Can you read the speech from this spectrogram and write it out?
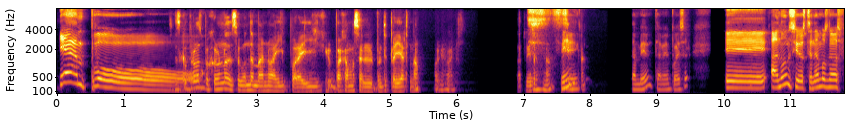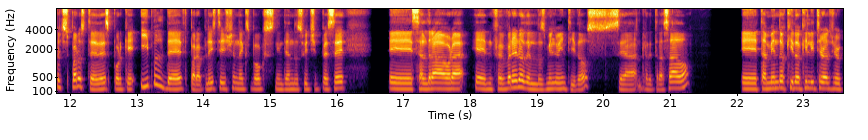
¡Tiempo! Nos compramos mejor uno de segunda mano ahí, por ahí bajamos el multiplayer, ¿no? Sí, también, también puede ser. Eh, anuncios, tenemos nuevas fechas para ustedes porque Evil Dead para PlayStation, Xbox, Nintendo Switch y PC eh, saldrá ahora en febrero del 2022, se ha retrasado. Eh, también Doki Doki Literature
